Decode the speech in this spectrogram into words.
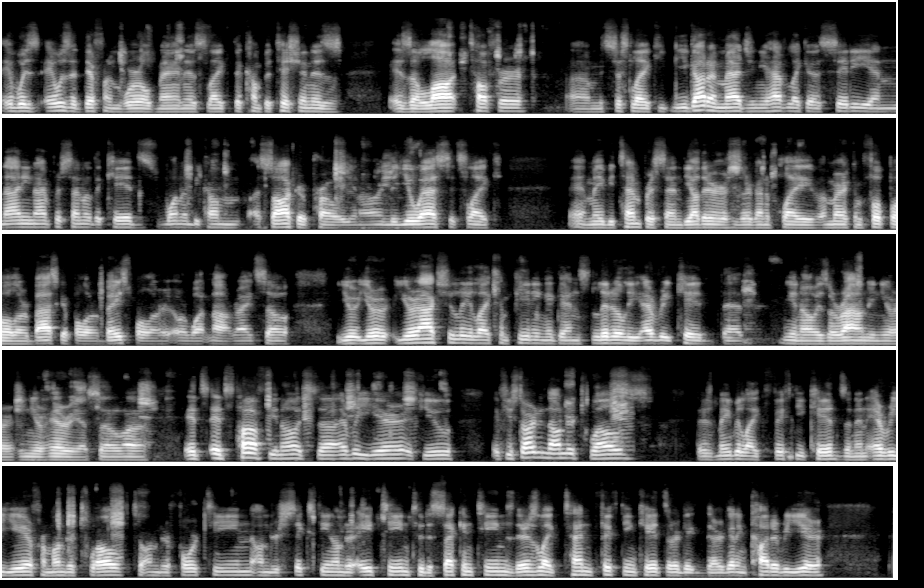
it was it was a different world man. It's like the competition is is a lot tougher um, it's just like you, you got to imagine you have like a city and 99% of the kids want to become a soccer pro you know in the US it's like and maybe 10%. The others are going to play American football or basketball or baseball or, or whatnot, right? So you're, you're, you're actually like competing against literally every kid that, you know, is around in your, in your area. So uh, it's, it's tough, you know, it's uh, every year if you, if you start in the under 12s, there's maybe like 50 kids and then every year from under 12 to under 14 under 16 under 18 to the second teams there's like 10 15 kids that are, get, that are getting cut every year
